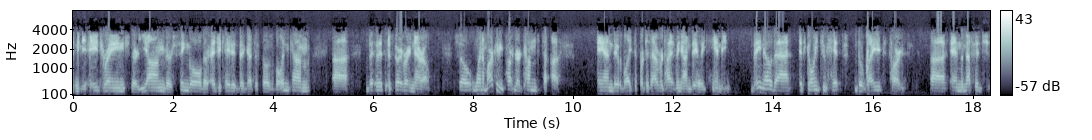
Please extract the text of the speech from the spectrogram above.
I mean, the age range, they're young, they're single, they're educated, they've got disposable income. Uh, it's, very, very narrow. So when a marketing partner comes to us and they would like to purchase advertising on Daily Candy, they know that it's going to hit the right target. Uh, and the message,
